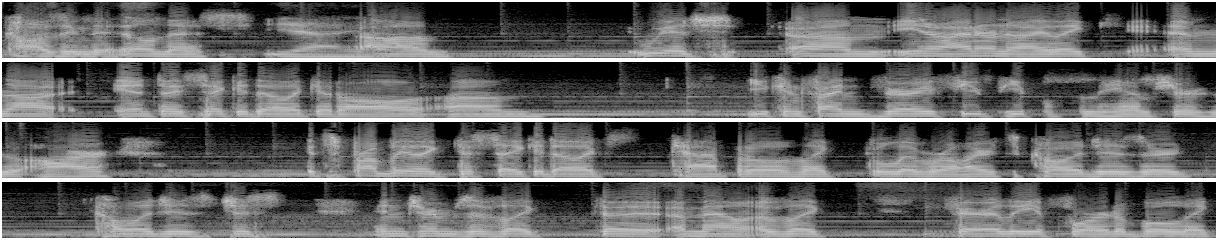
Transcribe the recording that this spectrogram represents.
causing the illness Yeah. yeah. um which um you know i don't know. I like am not anti-psychedelic at all. Um you can find very few people from hampshire who are. It's probably like the psychedelics capital of like liberal arts colleges or colleges just in terms of like the amount of like fairly affordable like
